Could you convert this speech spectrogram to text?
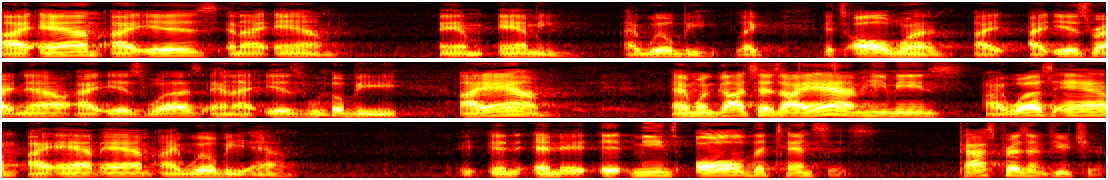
I am, I is, and I am. I am aming. I will be. Like it's all one. I, I is right now, I is was, and I is will be. I am. And when God says I am, he means I was am, I am am, I will be am. And, and it, it means all the tenses past, present, future.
